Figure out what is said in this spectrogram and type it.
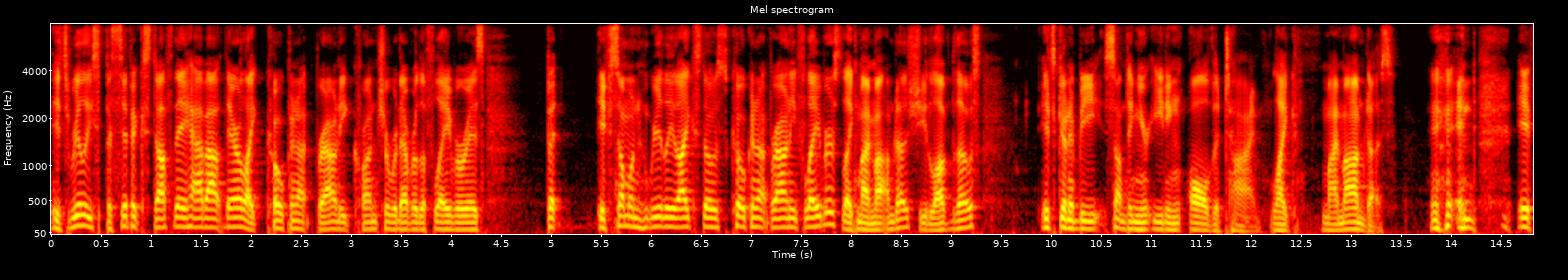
It's really specific stuff they have out there, like coconut brownie crunch or whatever the flavor is. But if someone who really likes those coconut brownie flavors, like my mom does, she loved those, it's going to be something you're eating all the time, like my mom does. and if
